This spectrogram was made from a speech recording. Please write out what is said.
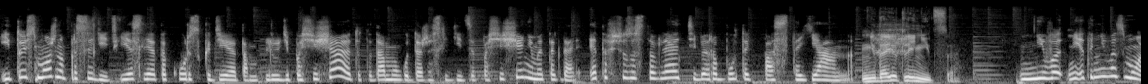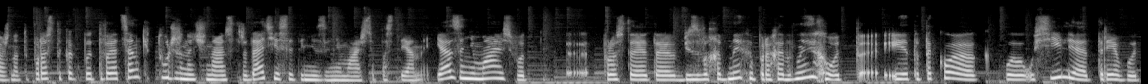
И то есть можно проследить. Если это курс, где там люди посещают, то тогда могут даже следить за посещением и так далее. Это все заставляет тебя работать постоянно. Не дает лениться. Не- это невозможно. Ты просто как бы твои оценки тут же начинают страдать, если ты не занимаешься постоянно. Я занимаюсь вот э, просто это без выходных и проходных, вот, и это такое как бы, усилие требует.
